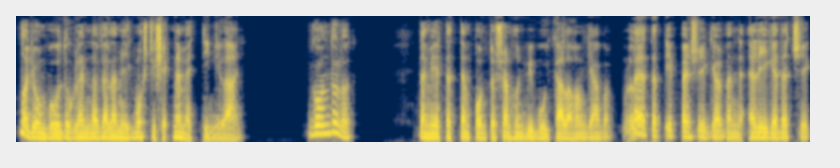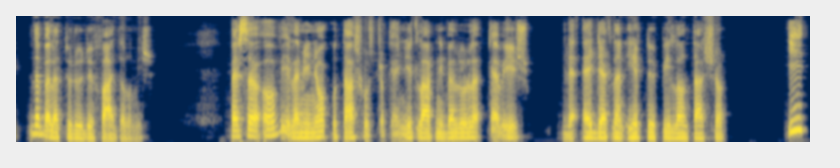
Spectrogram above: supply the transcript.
Nagyon boldog lenne vele még most is nem egy tini lány. Gondolod? Nem értettem pontosan, hogy mi bújkál a hangjában. Lehetett éppenséggel benne elégedettség, de beletörődő fájdalom is. Persze a véleményalkotáshoz csak ennyit látni belőle kevés, de egyetlen értő pillantással. Itt?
